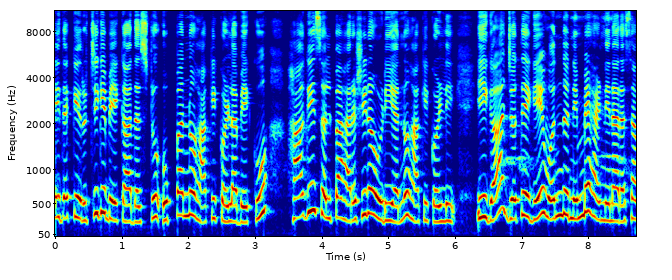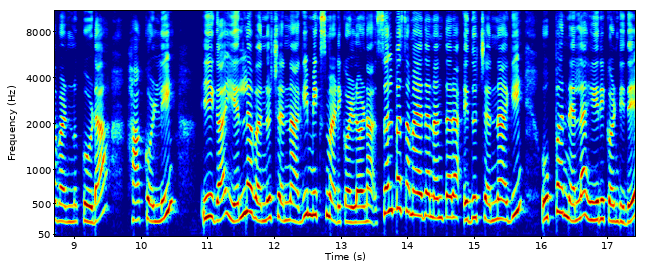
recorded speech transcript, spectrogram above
ಇದಕ್ಕೆ ರುಚಿಗೆ ಬೇಕಾದಷ್ಟು ಉಪ್ಪನ್ನು ಹಾಕಿಕೊಳ್ಳಬೇಕು. ಹಾಗೆ ಸ್ವಲ್ಪ ಅರಶಿನ ಹುಡಿಯನ್ನು ಹಾಕಿಕೊಳ್ಳಿ. ಈಗ ಜೊತೆಗೆ ಒಂದು ನಿಂಬೆಹಣ್ಣಿನ ರಸವನ್ನು ಕೂಡ ಹಾಕ್ಕೊಳ್ಳಿ ಈಗ ಎಲ್ಲವನ್ನು ಚೆನ್ನಾಗಿ ಮಿಕ್ಸ್ ಮಾಡಿಕೊಳ್ಳೋಣ. ಸ್ವಲ್ಪ ಸಮಯದ ನಂತರ ಇದು ಚೆನ್ನಾಗಿ ಉಪ್ಪನ್ನೆಲ್ಲ ಹೀರಿಕೊಂಡಿದೆ.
